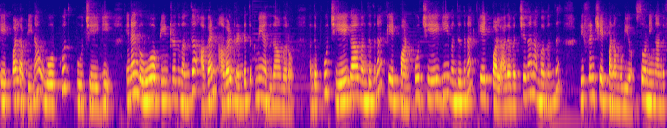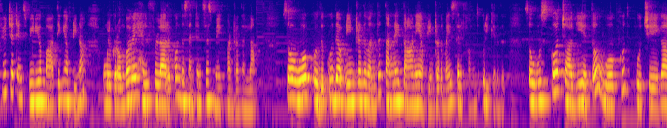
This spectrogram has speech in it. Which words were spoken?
கேட்பாள் அப்படின்னா ஓ குத் பூச்சேகி. ஏன்னா இங்கே ஓ அப்படின்றது வந்து அவன் அவள் ரெண்டுத்துக்குமே அதுதான் வரும். அந்த பூச்சி ஏகா வந்ததுன்னா கேட்பான். பூச்சி ஏகி வந்ததுன்னா கேட்பாள். அதை வச்சு தான் நம்ம வந்து டிஃப்ரென்ஷியேட் பண்ண முடியும். ஸோ நீங்கள் அந்த ஃப்யூச்சர் டென்ஸ் வீடியோ பார்த்தீங்க அப்படின்னா உங்களுக்கு ரொம்பவே ஹெல்ப்ஃபுல்லாக இருக்கும் இந்த சென்டென்சஸ் மேக் பண்ணுறதெல்லாம் ஸோ ஓ குது குது அப்படின்றது வந்து தன்னை தானே அப்படின்றது மை செல்ஃபை வந்து குறிக்கிறது. ஸோ உஸ்கோ சாகியத்தோ ஓ குத் பூச்சேகா.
